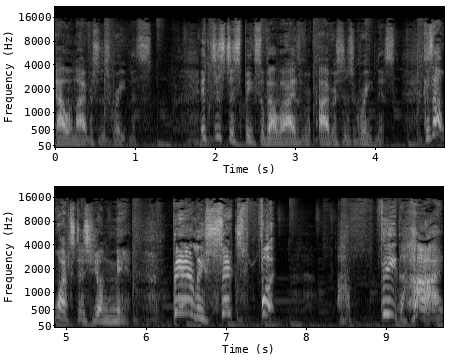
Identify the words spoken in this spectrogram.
Allen Iverson's greatness. It just, just speaks of Allen Iverson's greatness. Because I watched this young man, barely six foot, uh, feet high.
